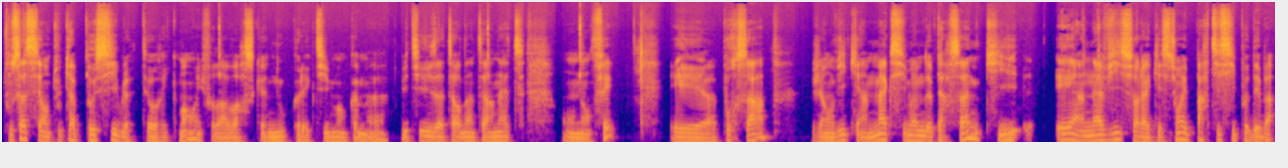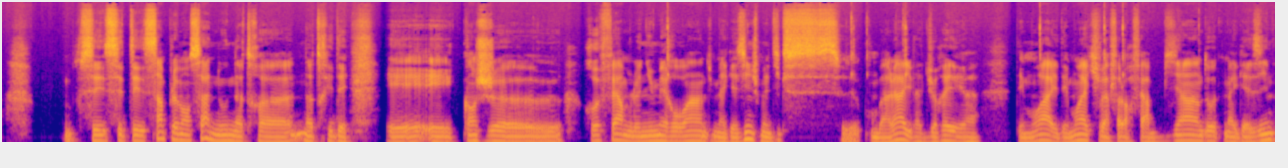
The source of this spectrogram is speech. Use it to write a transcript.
Tout ça c'est en tout cas possible théoriquement. Il faudra voir ce que nous collectivement comme euh, utilisateurs d'internet on en fait. Et euh, pour ça, j'ai envie qu'il y ait un maximum de personnes qui aient un avis sur la question et participent au débat. C'était simplement ça, nous, notre, euh, notre idée. Et, quand je referme le numéro un du magazine, je me dis que ce combat-là, il va durer euh, des mois et des mois et qu'il va falloir faire bien d'autres magazines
